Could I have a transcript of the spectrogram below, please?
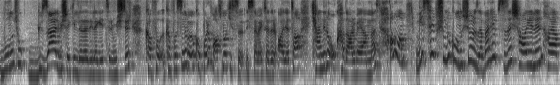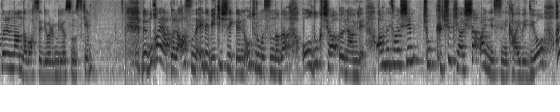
bunu çok güzel bir şekilde de dile getirmiştir. Kafa, kafasını böyle koparıp atmak istemektedir adeta. Kendini o kadar beğenmez. Ama biz hep şunu konuşuyoruz ya ben hep size şairlerin hayatlarından da bahsediyorum biliyorsunuz ki. Ve bu hayatlara aslında edebi kişiliklerin oturmasında da oldukça önemli. Ahmet Haşim çok küçük yaşta annesini kaybediyor. Hatta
